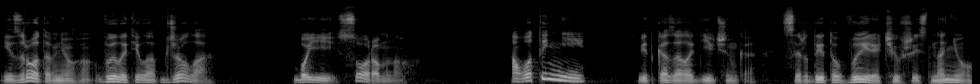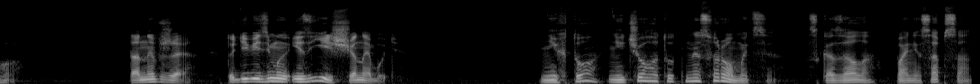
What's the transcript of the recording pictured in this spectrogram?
і з рота в нього вилетіла бджола, бо їй соромно. А от і ні, відказала дівчинка, сердито вирячившись на нього. Та невже? Тоді візьми і з'їж щонебудь. Ніхто нічого тут не соромиться, сказала пані Сапсан.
